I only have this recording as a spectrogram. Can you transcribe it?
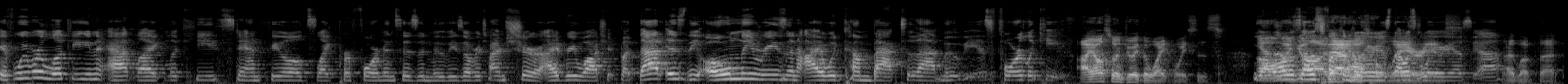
if we were looking at like Lakeith Stanfield's like performances in movies over time, sure, I'd rewatch it. But that is the only reason I would come back to that movie is for Lakeith. I also enjoyed the white voices. Yeah, Oh that was that was fucking That was hilarious. That was hilarious. hilarious. Yeah. I loved that.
